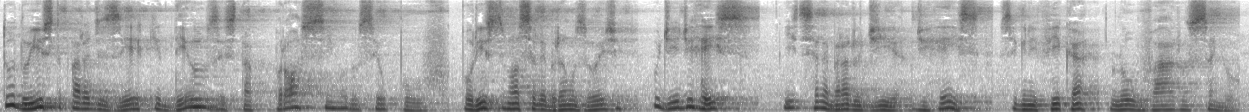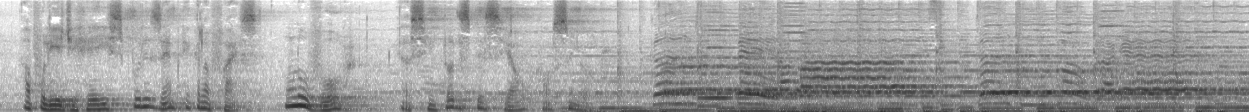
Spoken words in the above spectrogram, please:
Tudo isto para dizer que Deus está próximo do seu povo. Por isso nós celebramos hoje o dia de Reis. E celebrar o dia de Reis significa louvar o Senhor. A folia de Reis, por exemplo, o que ela faz? Um louvor, assim, todo especial ao Senhor. Canto pela paz, canto contra a guerra,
